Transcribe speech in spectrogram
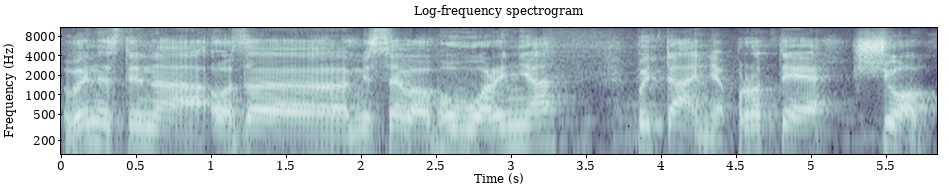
винести на місцеве обговорення питання про те, щоб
